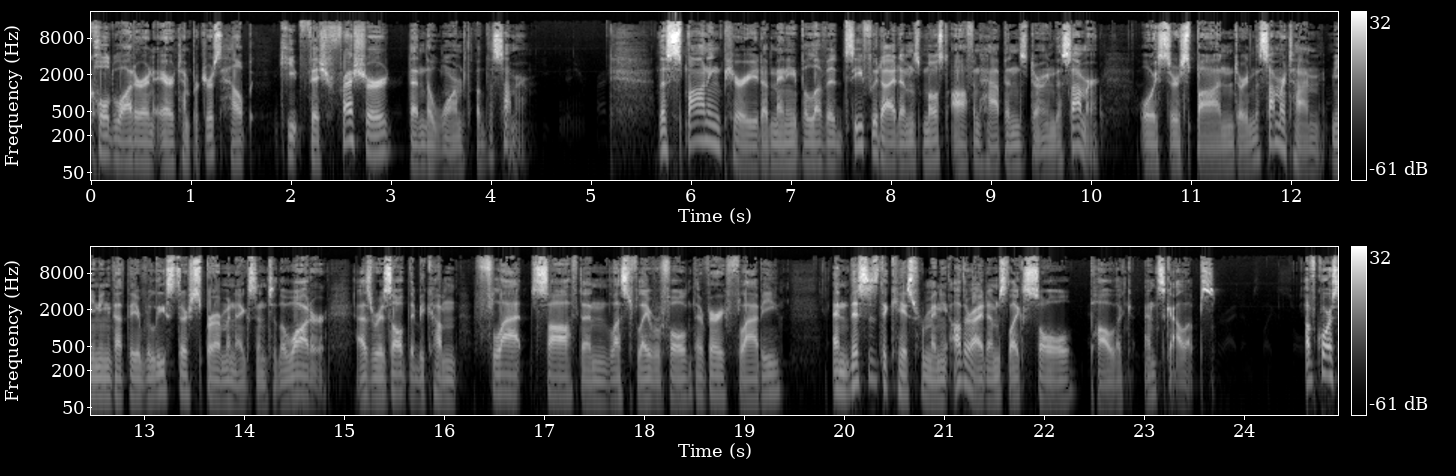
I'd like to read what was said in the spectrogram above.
Cold water and air temperatures help keep fish fresher than the warmth of the summer. The spawning period of many beloved seafood items most often happens during the summer. Oysters spawn during the summertime, meaning that they release their sperm and eggs into the water. As a result, they become flat, soft, and less flavorful. They're very flabby. And this is the case for many other items like sole, pollock, and scallops. Of course,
